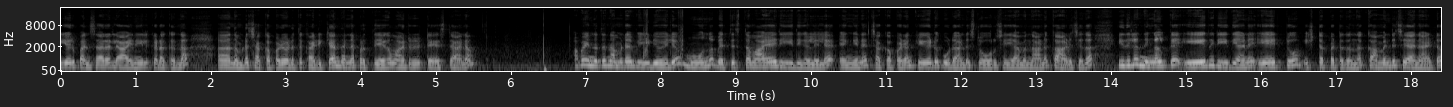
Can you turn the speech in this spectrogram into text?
ഈ ഒരു പഞ്ചസാര ലായനിയിൽ കിടക്കുന്ന നമ്മുടെ ചക്കപ്പഴം എടുത്ത് കഴിക്കാൻ തന്നെ പ്രത്യേകമായിട്ടൊരു ടേസ്റ്റാണ് അപ്പോൾ ഇന്നത്തെ നമ്മുടെ വീഡിയോയിൽ മൂന്ന് വ്യത്യസ്തമായ രീതികളിൽ എങ്ങനെ ചക്കപ്പഴം കേടുകൂടാണ്ട് സ്റ്റോർ ചെയ്യാമെന്നാണ് കാണിച്ചത്. ഇതിൽ നിങ്ങൾക്ക് ഏത് രീതിയാണ് ഏറ്റവും ഇഷ്ടപ്പെട്ടതെന്ന് കമന്റ് ചെയ്യാനായിട്ട്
